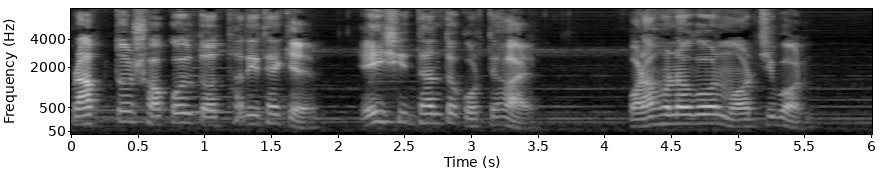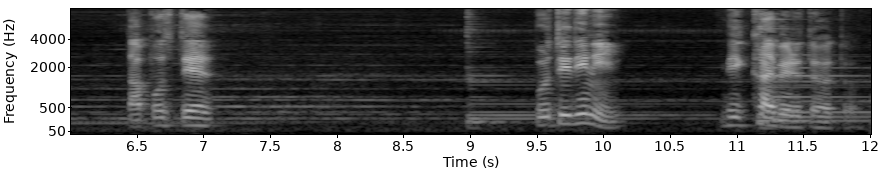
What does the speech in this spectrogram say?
প্রাপ্ত সকল তথ্যাদি থেকে এই সিদ্ধান্ত করতে হয় পরাহনগর মরজীবন, তাপসদের প্রতিদিনই ভিক্ষায় বেরোতে হতো।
